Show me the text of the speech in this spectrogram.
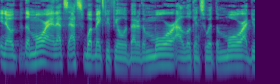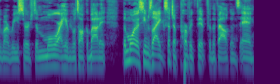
you know, the more, and that's that's what makes me feel better. The more I look into it, the more I do my research, the more I hear people talk about it, the more it seems like such a perfect fit for the Falcons. And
